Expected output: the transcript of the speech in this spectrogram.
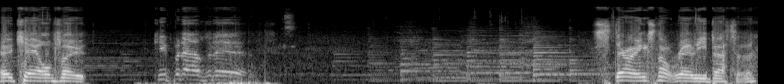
Okay, I'll vote. keep it as it is. Steering's not really better.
